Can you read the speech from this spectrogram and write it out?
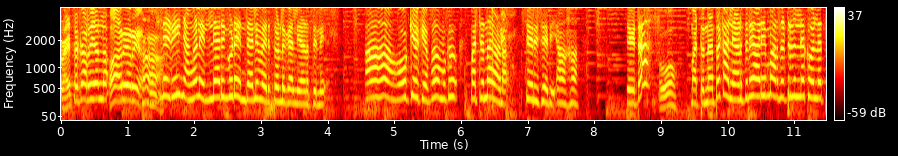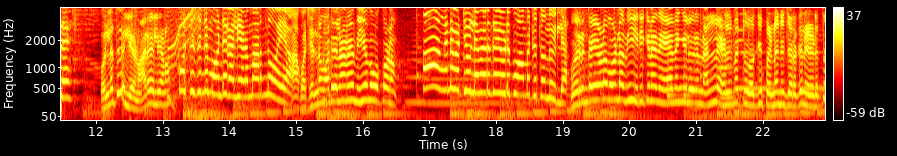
റേറ്റ് ഒക്കെ അറിയാലോ. ആ, അറിയാം അറിയാം. ഇല്ലടി ഞങ്ങൾ എല്ലാരും കൂടെ എന്തായാലും വരത്തുള്ളൂ കല്യാണത്തിന്. ആ ആ ഓക്കെ ഓക്കെ. അപ്പൊ നമുക്ക് മറ്റന്നാ കാണാം. ശരി ശരി. ആഹാ ചേട്ടാ ഓ. മറ്റന്നാത്തെ കല്യാണത്തിന്റെ കാര്യം മറന്നിട്ടില്ലല്ലേ കൊല്ലത്തെ? കൊല്ലത്ത് കല്യാണം? ആരെ കല്യാണം? കൊച്ചിന്റെ മോന്റെ കല്യാണം മറന്നുപോയാ? ആ കൊച്ചിന്റെ മോന്റെ കല്യാണം നീ അങ്ങ് പൊക്കോണം. ആ അങ്ങനെ പറ്റൂല. വെറും കൈയോട് പോകാൻ പറ്റത്തൊന്നുമില്ല. വെറും കൈയോടെ പോണ്ട. നീ ഇരിക്കണേന്ന് ഏതെങ്കിലും ഒരു നല്ല ഹെൽമെറ്റ് നോക്കി പെണ്ണിനും ചെറുക്കനും എടുത്ത്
